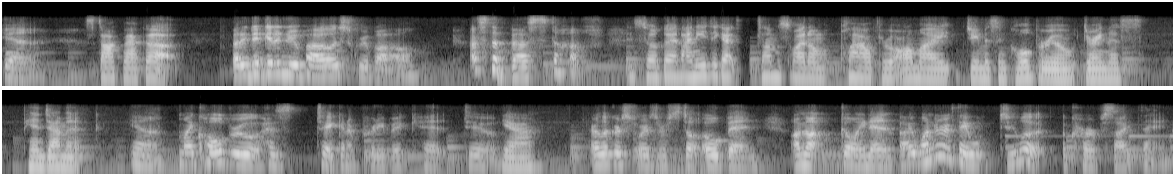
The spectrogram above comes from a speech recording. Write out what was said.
yeah. stock back up. But I did get a new bottle of screwball. That's the best stuff. It's so good. I need to get some so I don't plow through all my Jameson cold brew during this pandemic. Yeah. My cold brew has taken a pretty big hit too. Yeah. Our liquor stores are still open. I'm not going in. I wonder if they do a, a curbside thing.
